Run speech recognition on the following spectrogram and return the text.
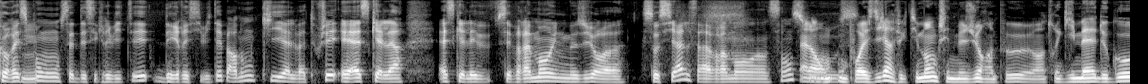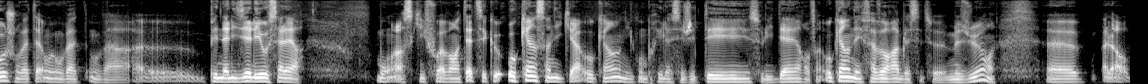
correspond mm. cette dégressivité, dégressivité pardon, qui elle va toucher et est-ce qu'elle a, est-ce qu'elle est, c'est vraiment une mesure sociale, ça a vraiment un sens Alors on, pourrait se dire effectivement que c'est une mesure un peu entre guillemets de gauche, on va, on va, on va pénaliser les hauts salaires. Bon, alors ce qu'il faut avoir en tête, c'est qu'aucun syndicat, aucun, y compris la CGT, Solidaire, enfin aucun n'est favorable à cette mesure. Euh, alors,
